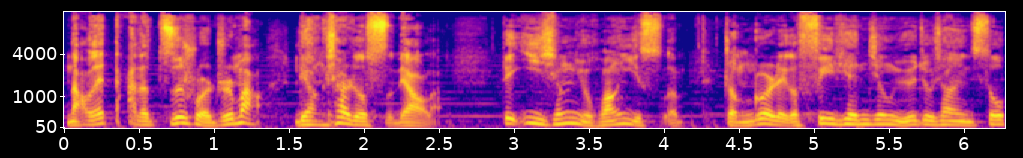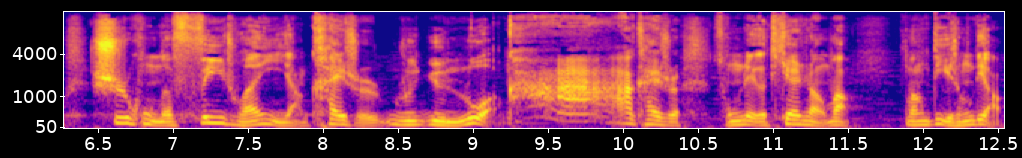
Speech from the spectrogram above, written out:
脑袋打的紫水直冒，两下就死掉了。这异形女皇一死，整个这个飞天鲸鱼就像一艘失控的飞船一样开始陨落，咔，开始从这个天上往往地上掉。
